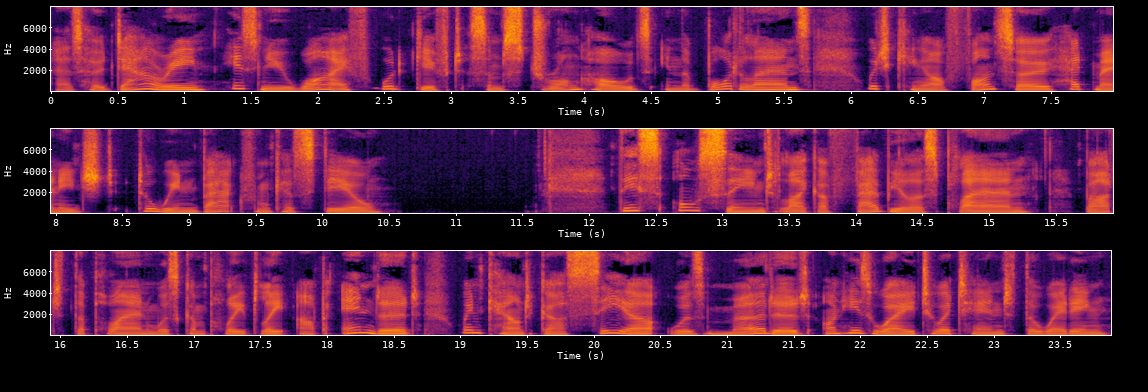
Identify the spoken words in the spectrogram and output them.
as her dowry, his new wife would gift some strongholds in the borderlands which King Alfonso had managed to win back from Castile. This all seemed like a fabulous plan, but the plan was completely upended when Count Garcia was murdered on his way to attend the wedding.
